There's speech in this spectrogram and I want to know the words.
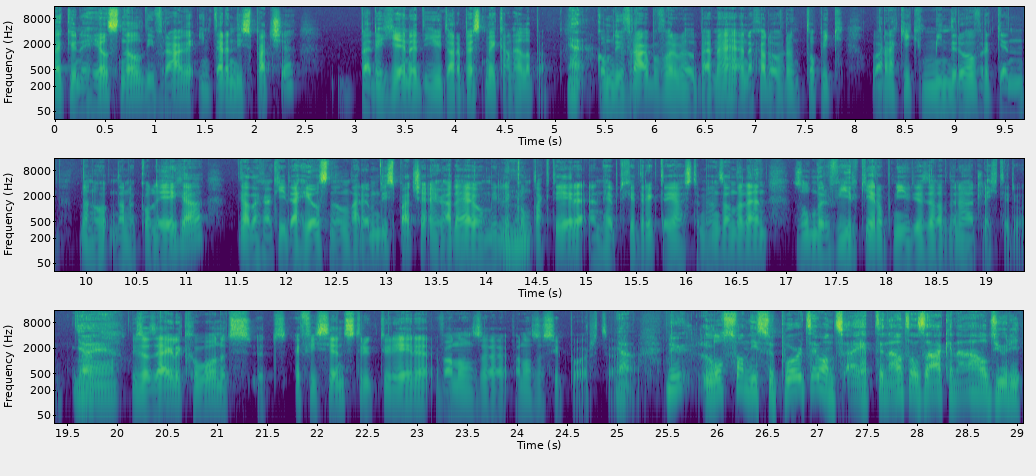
Wij kunnen heel snel die vragen intern dispatchen bij degene die u daar best mee kan helpen. Ja. Komt uw vraag bijvoorbeeld bij mij en dat gaat over een topic waar ik minder over ken dan, dan een collega, ja, dan ga ik dat heel snel naar hem dispatchen en gaat hij onmiddellijk Mhm. contacteren en hebt je direct de juiste mens aan de lijn zonder vier keer opnieuw dezelfde uitleg te doen. Ja, ja, ja. Dus dat is eigenlijk gewoon het, het efficiënt structureren van onze, van onze support. Ja. Nu, los van die support, hè, want je hebt een aantal zaken aangehaald, jullie,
